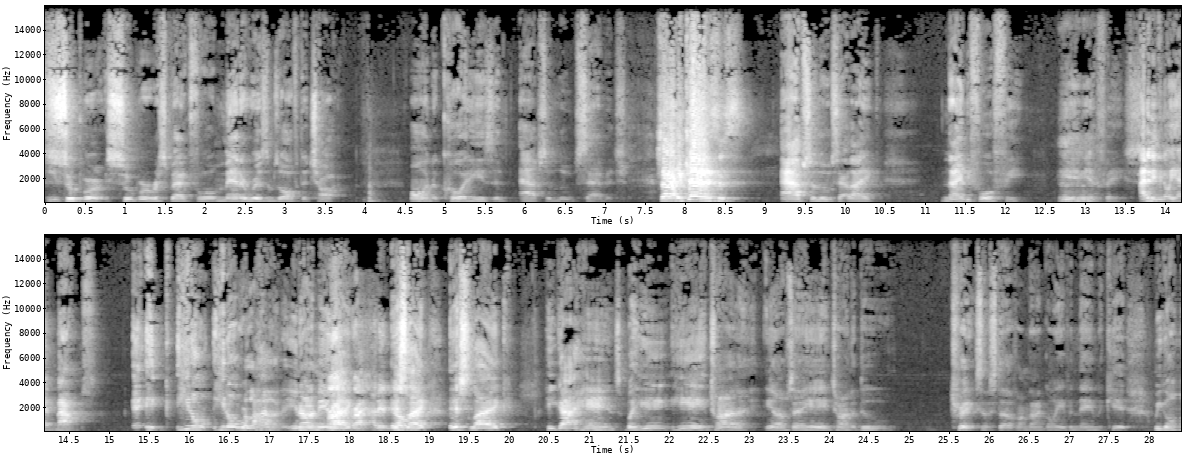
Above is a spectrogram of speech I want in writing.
super super respectful, mannerisms off the chart. On the court, he's an absolute savage. Shout out to Kansas. Absolute savage. Like ninety four feet Mm-hmm. in your face. I didn't even know he had bounce. it- it- he don't he don't rely on it. You know what I mean? Right, like, right. I didn't It's know. like it's like he got hands, but he ain't he ain't trying to. You know what I'm saying? He ain't trying to do tricks and stuff. I'm not gonna even name the kid. We gonna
